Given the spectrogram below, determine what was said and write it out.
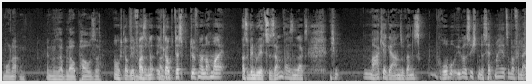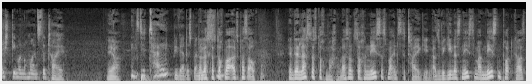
Monaten in unserer Blaupause. Oh, ich glaube, wir fassen, ich. ich Also- glaube, das dürfen wir noch mal, also wenn du jetzt zusammenfassen sagst, ich mag ja gern so ganz grobe Übersichten, das hätten wir jetzt, aber vielleicht gehen wir noch mal ins Detail. Ja, Ins Detail. Wie wäre das beim dann lass das doch mal, also pass auf. Denn dann lass das doch machen. Lass uns doch nächstes Mal ins Detail gehen. Also wir gehen das nächste Mal im nächsten Podcast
